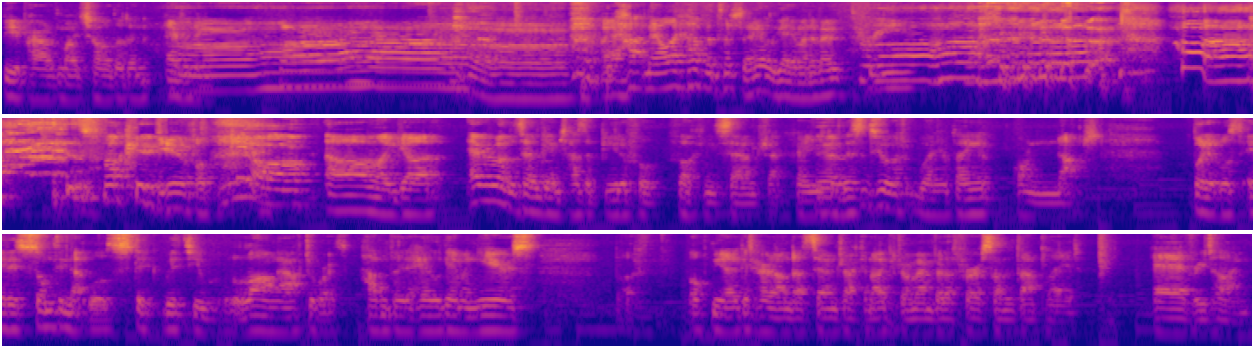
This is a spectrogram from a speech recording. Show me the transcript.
be a part of my childhood and everything. I ha- now I haven't touched a Halo game in about three. it's fucking beautiful. Oh my god. Every one of games has a beautiful fucking soundtrack. Okay? You Yeah. can listen to it when you're playing it or not. But it was it is something that will stick with you long afterwards. Haven't played a Halo game in years, but fuck me, I could turn on that soundtrack and I could remember the first time that that played. Every time.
